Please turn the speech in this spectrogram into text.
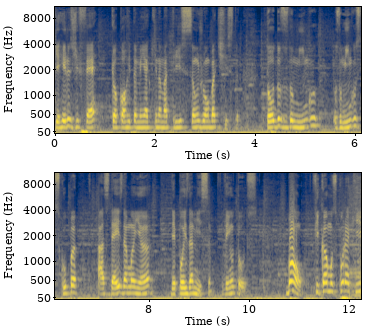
Guerreiros de Fé, que ocorre também aqui na Matriz São João Batista. Todos os domingos, os domingos, desculpa, às 10 da manhã, depois da missa. Venham todos. Bom, ficamos por aqui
